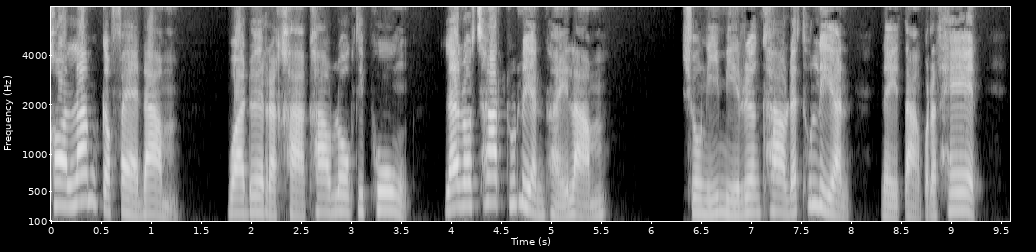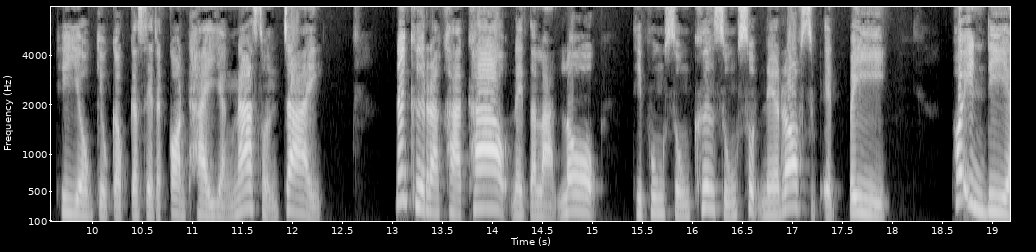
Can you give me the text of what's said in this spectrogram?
คอลัมน์กาแฟดำว่าด้วยราคาข้าวโลกที่พุ่ง และรสชาติทุเรียนไหหลำช่วงนี้มีเรื่องข้าวและทุเรียนในต่างประเทศ ที่โยงเกี่ยวกับเกษตรกรไทยอย่างน่าสนใจ นั่นคือราคาข้าวในตลาดโลกที่พุ่งสูงขึ้นสูงสุดในรอบ 11 ปี เพราะอินเดีย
